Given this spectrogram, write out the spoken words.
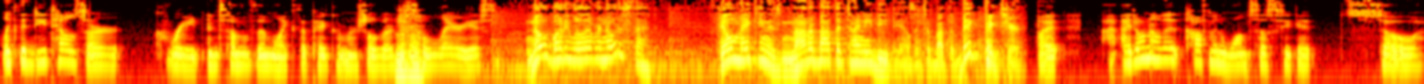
like the details are great and some of them like the pig commercials are just Mm-hmm. Mhm. hilarious. Nobody will ever notice that. Filmmaking is not about the tiny details, it's about the big picture. But I I don't know that Kaufman wants us to get so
